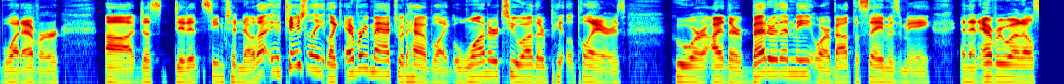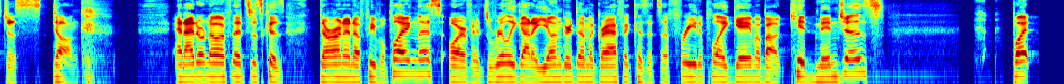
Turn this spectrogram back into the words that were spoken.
whatever uh just didn't seem to know that occasionally like every match would have like one or two other p- players who were either better than me or about the same as me and then everyone else just stunk and I don't know if that's just because there aren't enough people playing this, or if it's really got a younger demographic because it's a free to play game about kid ninjas. But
